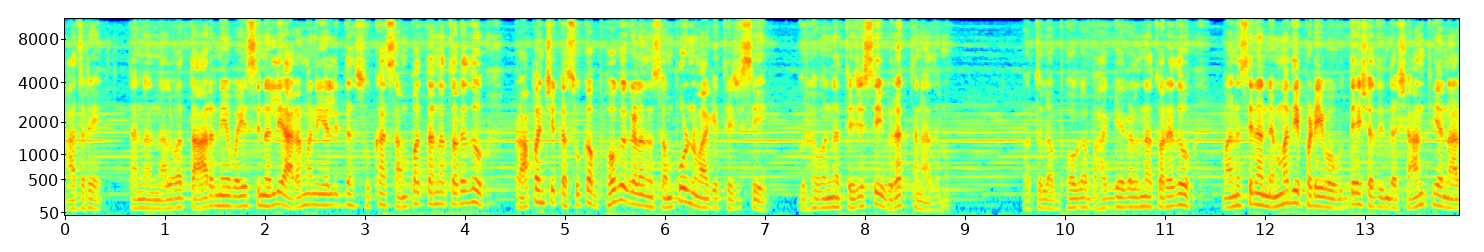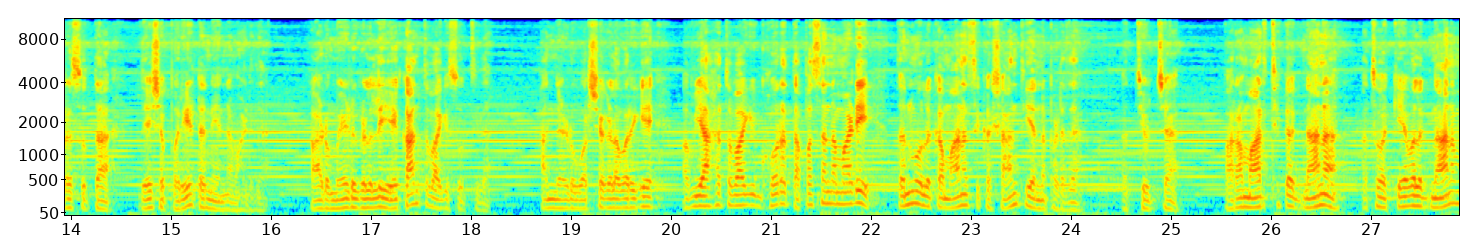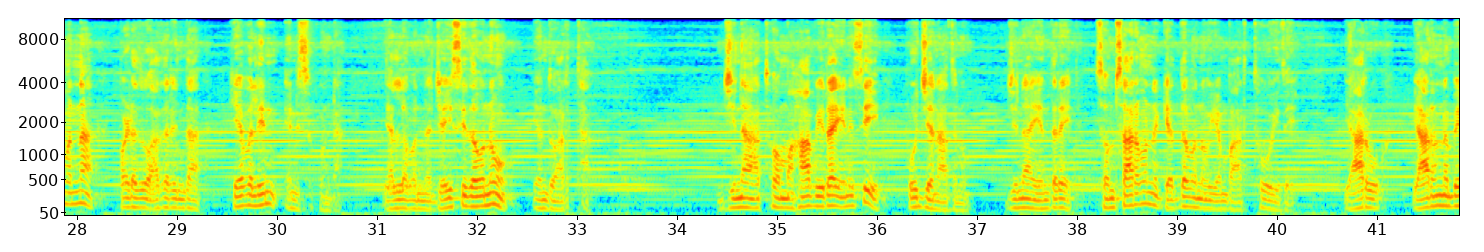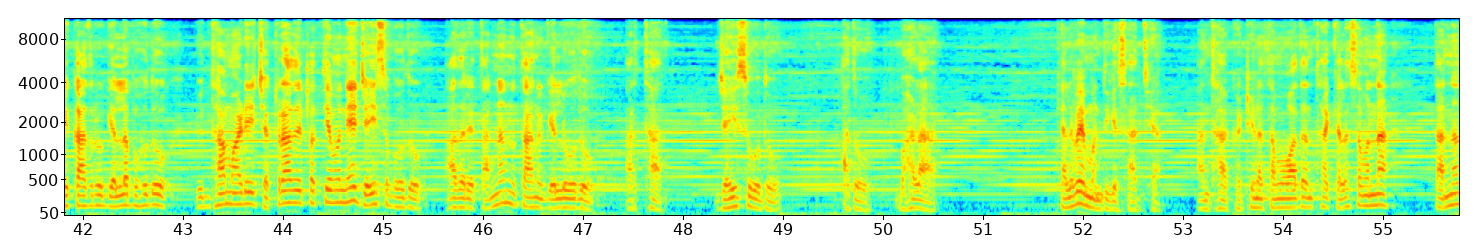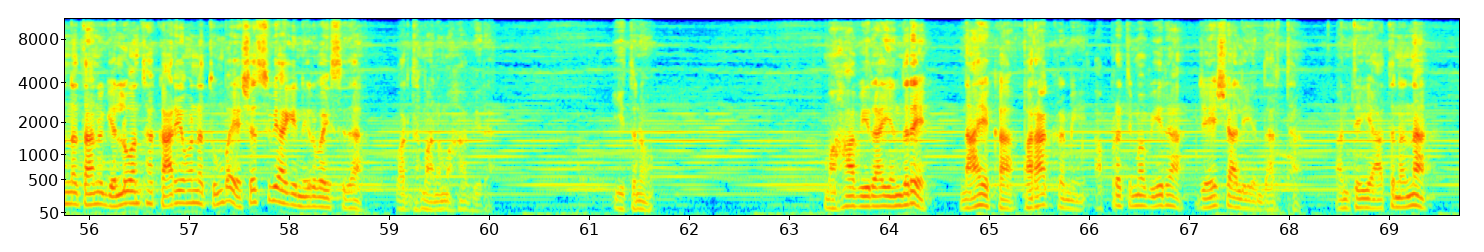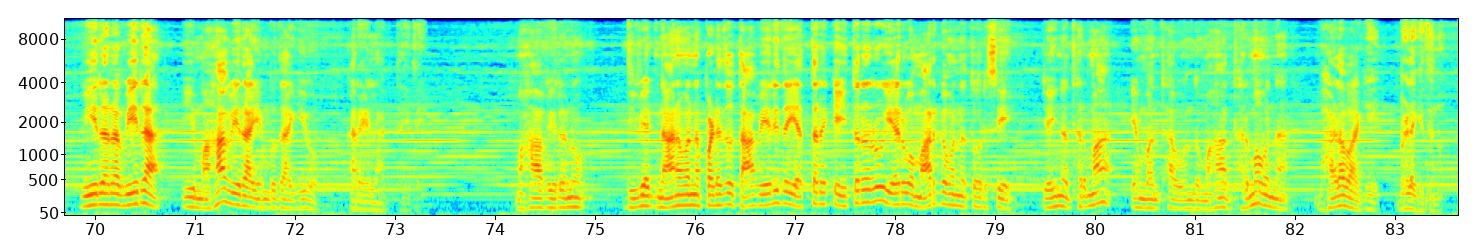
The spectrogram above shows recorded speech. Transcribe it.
ಆದರೆ ತನ್ನ ನಲವತ್ತಾರನೇ ವಯಸ್ಸಿನಲ್ಲಿ ಅರಮನೆಯಲ್ಲಿದ್ದ ಸುಖ ಸಂಪತ್ತನ್ನು ತೊರೆದು ಪ್ರಾಪಂಚಿಕ ಸುಖ ಭೋಗಗಳನ್ನು ಸಂಪೂರ್ಣವಾಗಿ ತ್ಯಜಿಸಿ ಗೃಹವನ್ನು ತ್ಯಜಿಸಿ ವಿರಕ್ತನಾದನು. ಅತುಲ ಭೋಗ ಭಾಗ್ಯಗಳನ್ನು ತೊರೆದು ಮನಸ್ಸಿನ ನೆಮ್ಮದಿ ಪಡೆಯುವ ಉದ್ದೇಶದಿಂದ ಶಾಂತಿಯನ್ನು ಅರಸುತ್ತಾ ದೇಶ ಪರ್ಯಟನೆಯನ್ನು ಮಾಡಿದ. ಕಾಡು ಮೇಡುಗಳಲ್ಲಿ ಏಕಾಂತವಾಗಿ ಸುತ್ತಿದ. ಹನ್ನೆರಡು ವರ್ಷಗಳವರೆಗೆ ಅವ್ಯಾಹತವಾಗಿ ಘೋರ ತಪಸ್ಸನ್ನು ಮಾಡಿ ತನ್ಮೂಲಕ ಮಾನಸಿಕ ಶಾಂತಿಯನ್ನು ಪಡೆದ. ಅತ್ಯುಚ್ಚ. ಪರಮಾರ್ಥಿಕ ಜ್ಞಾನ ಅಥವಾ ಕೇವಲ ಜ್ಞಾನವನ್ನು ಪಡೆದು ಅದರಿಂದ ಕೇವಲಿನ್ ಎನಿಸಿಕೊಂಡ. ಎಲ್ಲವನ್ನ ಜಯಿಸಿದವನು ಎಂದು ಅರ್ಥ. ಜಿನ ಅಥವಾ ಮಹಾವೀರ ಎನಿಸಿ ಪೂಜ್ಯನಾದನು. ಜಿನ ಎಂದರೆ ಸಂಸಾರವನ್ನು ಗೆದ್ದವನು ಎಂಬ ಅರ್ಥವೂ ಇದೆ. ಯಾರು, ಯಾರನ್ನು ಬೇಕಾದರೂ ಗೆಲ್ಲಬಹುದು, ಯುದ್ಧ ಮಾಡಿ ಚಕ್ರಾಧಿಪತ್ಯವನ್ನೇ ಜಯಿಸಬಹುದು, ಆದರೆ ತನ್ನನ್ನು ತಾನು ಗೆಲ್ಲುವುದು ಅರ್ಥಾತ್ ಜಯಿಸುವುದು ಅದು ಬಹಳ ಕೆಲವೇ ಮಂದಿಗೆ ಸಾಧ್ಯ. ಅಂತಹ ಕಠಿಣತಮವಾದಂಥ ಕೆಲಸವನ್ನು ತನ್ನನ್ನು ತಾನು ಗೆಲ್ಲುವಂತಹ ಕಾರ್ಯವನ್ನು ತುಂಬ ಯಶಸ್ವಿಯಾಗಿ ನಿರ್ವಹಿಸಿದ ವರ್ಧಮಾನ ಮಹಾವೀರ. ಈತನು ಮಹಾವೀರ ಎಂದರೆ ನಾಯಕ, ಪರಾಕ್ರಮಿ, ಅಪ್ರತಿಮ ವೀರ, ಜಯಶಾಲಿ ಎಂದರ್ಥ. ಅಂತೆಯೇ ಆತನನ್ನು ವೀರರ ವೀರ ಈ ಮಹಾವೀರ ಎಂಬುದಾಗಿಯೂ ಕರೆಯಲಾಗ್ತಾ ಇದೆ. ಮಹಾವೀರನು ದಿವ್ಯ ಜ್ಞಾನವನ್ನು ಪಡೆದು ತಾವೇರಿದ ಎತ್ತರಕ್ಕೆ ಇತರರೂ ಏರುವ ಮಾರ್ಗವನ್ನು ತೋರಿಸಿ ಜೈನ ಧರ್ಮ ಎಂಬಂತಹ ಒಂದು ಮಹಾಧರ್ಮವನ್ನು ಬಹಳವಾಗಿ ಬೆಳಗಿದನು.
